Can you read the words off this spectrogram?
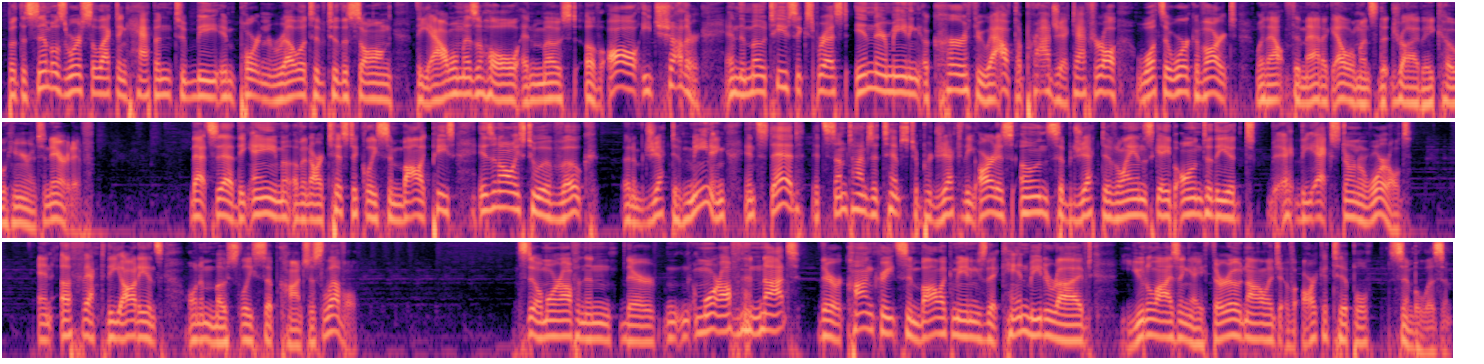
But the symbols we're selecting happen to be important relative to the song, the album as a whole, and most of all, each other. And the motifs expressed in their meaning occur throughout the project. After all, what's a work of art without thematic elements that drive a coherent narrative? That said, the aim of an artistically symbolic piece isn't always to evoke an objective meaning. Instead, it sometimes attempts to project the artist's own subjective landscape onto the, uh, the external world and affect the audience on a mostly subconscious level. Still, more often than there, more often than not, there are concrete symbolic meanings that can be derived utilizing a thorough knowledge of archetypal symbolism.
